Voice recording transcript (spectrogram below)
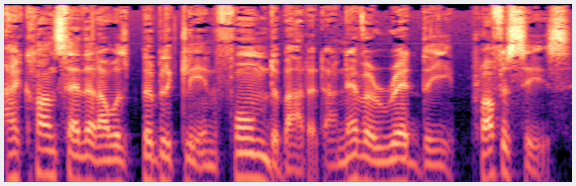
I can't say that I was biblically informed about it. I never read the prophecies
